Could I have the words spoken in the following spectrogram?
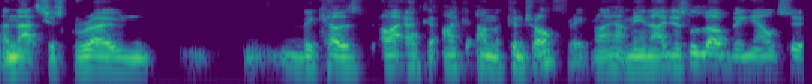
and that's just grown because I, I'm a control freak, right? I mean, I just love being able to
